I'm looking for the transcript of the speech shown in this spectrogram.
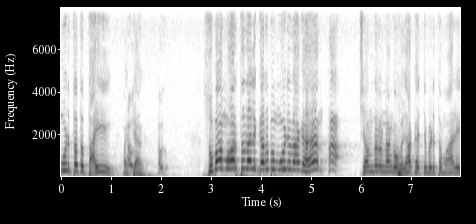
ಮೂಡಿತದ ತಾಯಿ ಹೊಟ್ಯಾಗ. ಶುಭ ಮುಹೂರ್ತದಲ್ಲಿ ಗರ್ಭ ಮೂಡಿದಾಗ ಚಂದ್ರ ನಂಗೆ ಹುಳ್ಯಾಕ ಹತ್ತಿ ಬಿಡ್ತ ಮಾರಿ.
